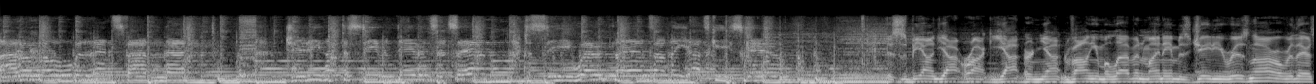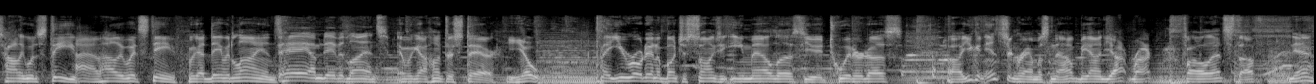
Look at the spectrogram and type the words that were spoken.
I don't know, but let's find out. JD Hunter, Stephen David set sail to see where it lands on the yacht ski scale. This is Beyond Yacht Rock, Yacht or Yacht Volume 11. My name is JD Ryznar. Over there is Hollywood Steve. Hi, I'm Hollywood Steve. We got David Lyons. Hey, I'm David Lyons. And we got Hunter Stair. Yo. Hey, you wrote in a bunch of songs. You emailed us. You Twittered us. Uh, you can Instagram us now, Beyond Yacht Rock. Follow that stuff. Yeah.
